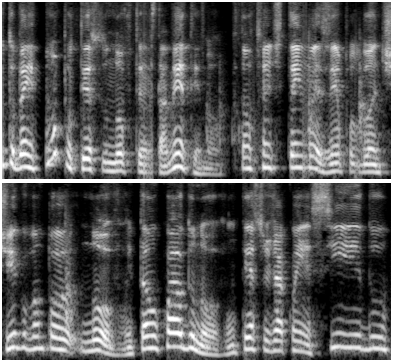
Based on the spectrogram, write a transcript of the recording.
Muito bem, vamos para o texto do Novo Testamento, irmão? Então, se a gente tem um exemplo do Antigo, vamos para o Novo. Então, qual é o do Novo? Um texto já conhecido,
